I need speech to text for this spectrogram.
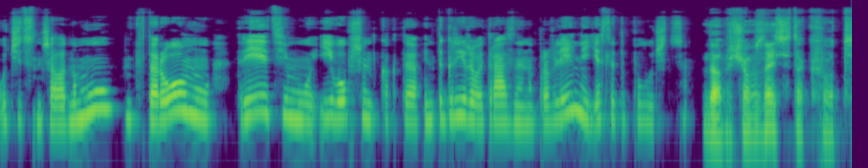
учиться сначала одному, второму, третьему и, в общем, как-то интегрировать разные направления, если это получится. Да, причем, знаете, так вот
